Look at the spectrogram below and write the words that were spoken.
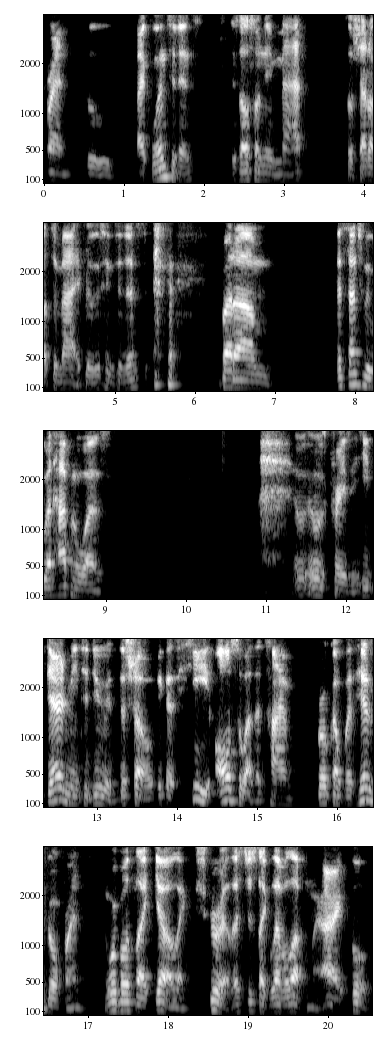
friend, who by coincidence is also named Matt. So shout out to Matt if you're listening to this. but um, essentially, what happened was it, it was crazy. He dared me to do the show because he also at the time broke up with his girlfriend. And we're both like, yo, like screw it, let's just like level up. I'm like, all right, cool.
